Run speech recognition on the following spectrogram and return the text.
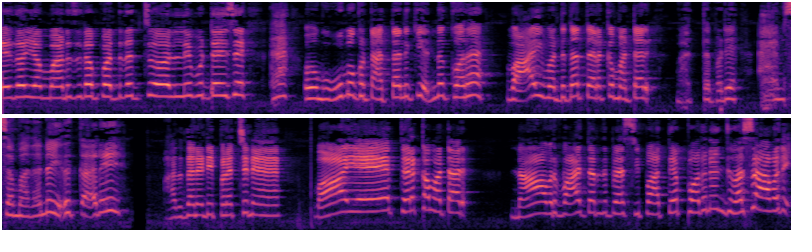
ஏதோ என் மனசுல பட்டத சொல்லி விட்டேன் இசை. உங்க உங்க கொட்ட அத்தானுக்கு என்ன குறை? வாய் மட்டும் தான் திறக்க மாட்டாரு. மத்தபடி ஹேம்சமா தானே இருக்காரு. அதுதானடி பிரச்சனை. வாயே திறக்க மாட்டாரு. நான் அவர் வாய் திறந்து பேசி பார்த்தே பதினஞ்சு வருஷம் ஆகுது.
